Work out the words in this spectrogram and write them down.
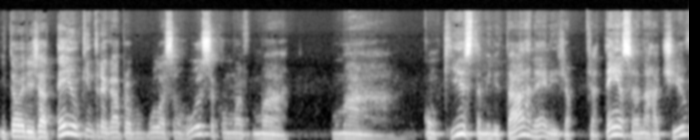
Então, eles já têm o que entregar para a população russa como uma, uma, uma conquista militar, né? ele já, já tem essa narrativa,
